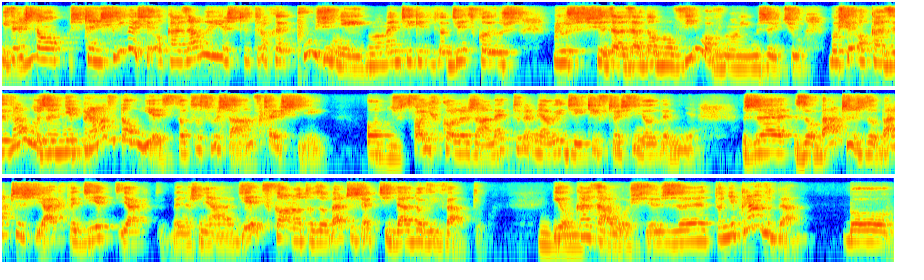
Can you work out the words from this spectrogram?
I zresztą szczęśliwe się okazały jeszcze trochę później, w momencie, kiedy to dziecko już, już się zadomowiło w moim życiu, bo się okazywało, że nieprawdą jest to, co słyszałam wcześniej od mhm. swoich koleżanek, które miały dzieci wcześniej ode mnie, że zobaczysz, zobaczysz, jak te dzieci, jak będziesz miała dziecko, no to zobaczysz, jak ci da do wiwatu. I mhm. okazało się, że to nieprawda, bo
